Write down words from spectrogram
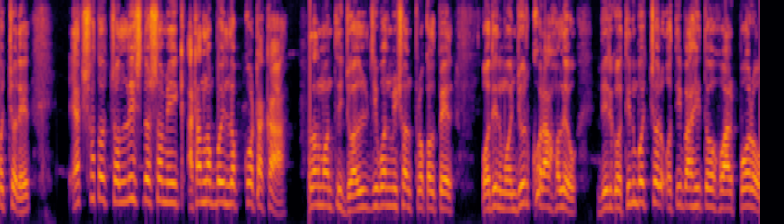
বছরের একশত চল্লিশ দশমিক আটানব্বই লক্ষ টাকা প্রধানমন্ত্রী জল জীবন মিশন প্রকল্পের অধীন মঞ্জুর করা হলেও দীর্ঘ তিন বছর অতিবাহিত হওয়ার পরও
